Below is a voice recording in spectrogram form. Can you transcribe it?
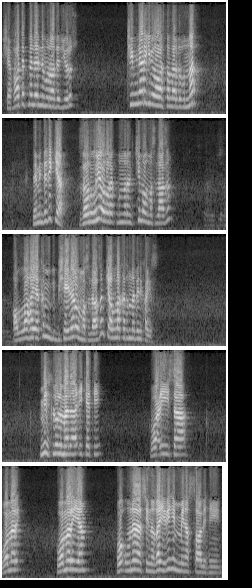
şefaat etmelerini murad ediyoruz. Kimler gibi vasıtalardı bunlar? Demin dedik ya, zaruri olarak bunların kim olması lazım? Allah'a yakın bir şeyler olması lazım ki Allah katında beni kayırsın. Mislul melaiketi ve İsa ve, Mer ve Meryem ve unasin gayrihim minas salihin.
